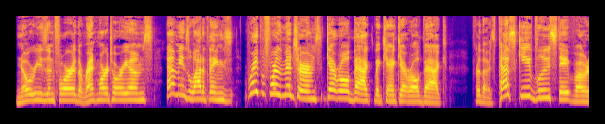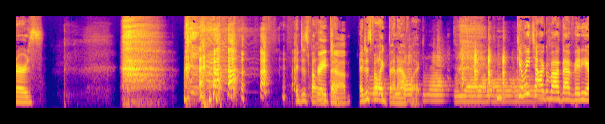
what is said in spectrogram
no reason for the rent moratoriums. That means a lot of things right before the midterms get rolled back They can't get rolled back for those pesky blue state voters. I just felt Great like Ben, job. I just felt like Ben Affleck. Can we talk about that video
